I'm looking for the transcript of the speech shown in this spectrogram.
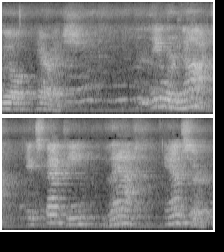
will perish. They were not expecting that answer.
